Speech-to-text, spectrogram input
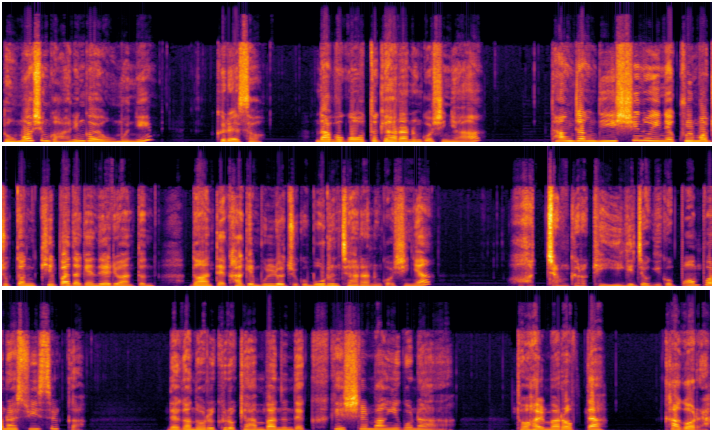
너무하신 거 아닌가요, 어머님? 그래서 나보고 어떻게 하라는 것이냐? 당장 네 시누이네 굶어 죽던 길바닥에 내려앉던 너한테 가게 물려주고 모른 채 하라는 것이냐? 어쩜 그렇게 이기적이고 뻔뻔할 수 있을까? 내가 너를 그렇게 안 봤는데 크게 실망이구나. 더 할 말 없다. 가거라.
